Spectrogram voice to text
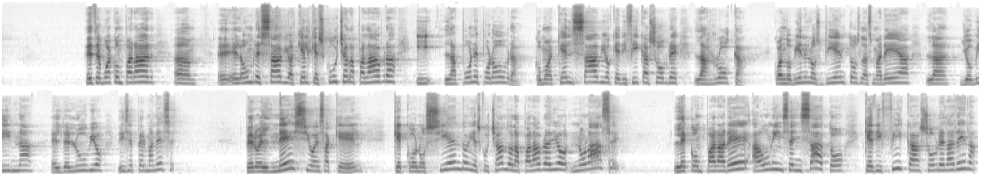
Te voy a comparar um, eh, el hombre sabio, aquel que escucha la palabra y la pone por obra, como aquel sabio que edifica sobre la roca. Cuando vienen los vientos, las mareas, la llovizna, el diluvio, dice permanece. Pero el necio es aquel que conociendo y escuchando la palabra de Dios no la hace. Le compararé a un insensato que edifica sobre la arena,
